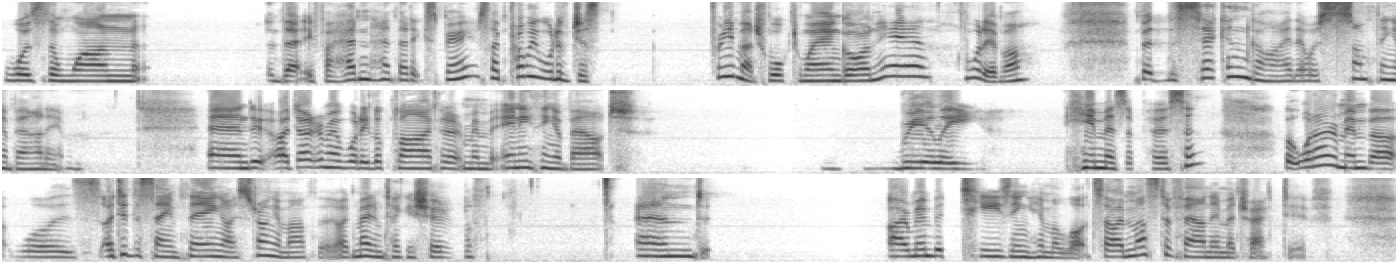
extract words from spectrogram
was the one that if I hadn't had that experience, I probably would have just pretty much walked away and gone, yeah, whatever. But the second guy, there was something about him. And I don't remember what he looked like. I don't remember anything about really him as a person. But what I remember was I did the same thing. I strung him up. I'd made him take his shirt off. And I remember teasing him a lot. So I must have found him attractive.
